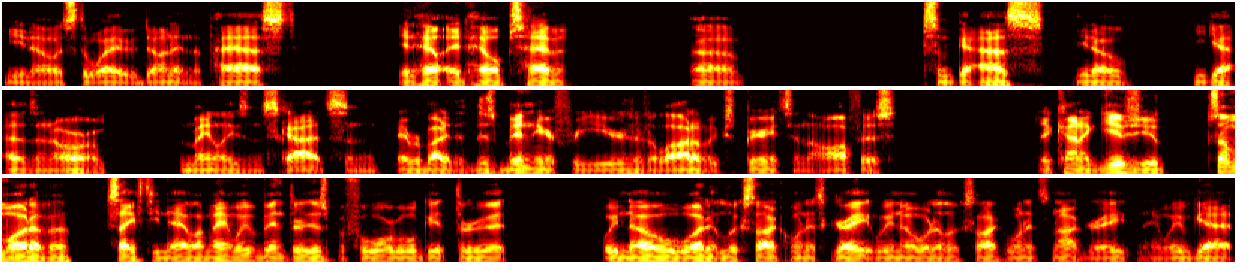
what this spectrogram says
You know, it's the way we've done it in the past. It hel- it helps having uh, some guys, you know, you guys and our Manleys and Scotts and everybody that's just been here for years. There's a lot of experience in the office that kind of gives you somewhat of a safety net. Like, man, we've been through this before. We'll get through it. We know what it looks like when it's great. We know what it looks like when it's not great. And we've got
